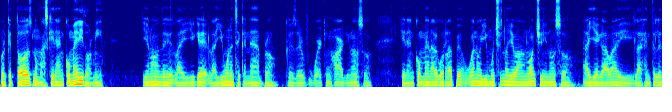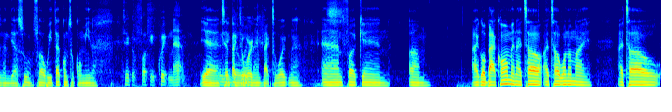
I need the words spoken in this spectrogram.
porque todos nomás querían comer y dormir. You know, they like you get like you want to take a nap, bro, because they're working hard, you know. So querían comer algo rápido. Bueno, y muchos no llevaban lonche, you know. So ahí llegaba y la gente les vendía su su agüita con su comida. Take a fucking quick nap. Yeah, And take back a to work. man, back to work, man. And fucking, um, I go back home and I tell I tell one of my, I tell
